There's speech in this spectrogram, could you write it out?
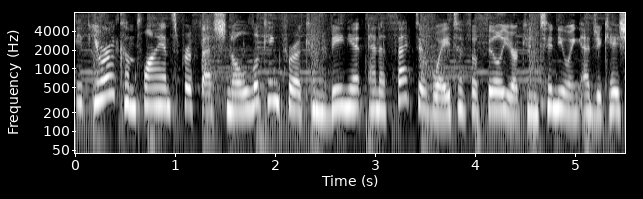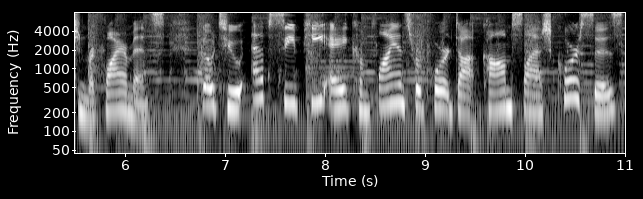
If you're a compliance professional looking for a convenient and effective way to fulfill your continuing education requirements, go to fcpacompliancereport.com slash courses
